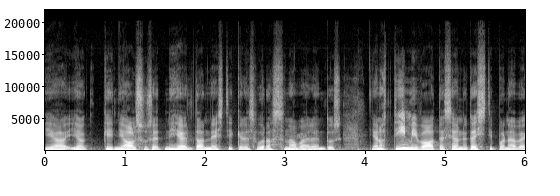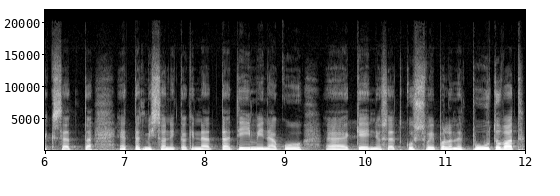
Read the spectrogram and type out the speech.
ja, ja geniaalsused nii-öelda on eesti keeles võõras sõnaväljendus mm. -hmm. ja noh, tiimivaade, see on nüüd hästi põnev, eks, et, et, et mis on ikkagi need tiimi nagu äh, geeniused, kus võib-olla need puuduvad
